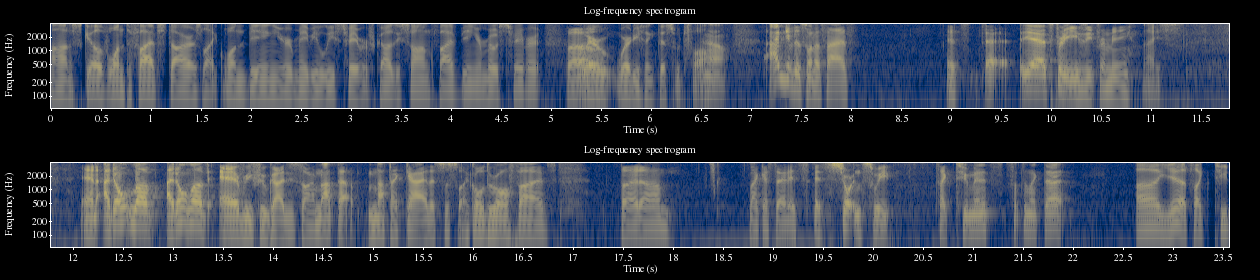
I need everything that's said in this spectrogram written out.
on a scale of one to five stars, like one being your maybe least favorite Fugazi song, five being your most favorite, Whoa. where where do you think this would fall? Oh, I'd give this one a five. It's uh, yeah, it's pretty easy for me. Nice. And I don't love I don't love every Fugazi song. I'm not that I'm not that guy that's just like oh they're all fives. But um, like I said, it's it's short and sweet. It's like two minutes, something like that. Uh, yeah, it's like two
